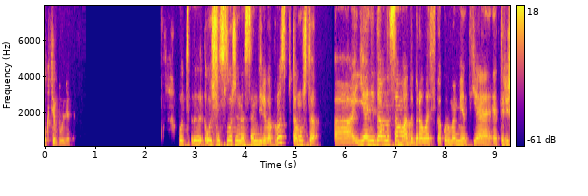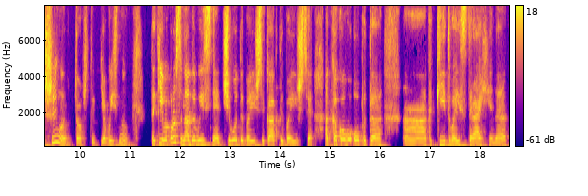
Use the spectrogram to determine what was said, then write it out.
Сколько тебе было лет? Вот э, очень сложный на самом деле вопрос, потому что э, я недавно сама добралась, в какой момент я это решила, потому что я выяснила, ну, такие вопросы надо выяснять, чего ты боишься, как ты боишься, от какого опыта, э, какие твои страхи, да.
